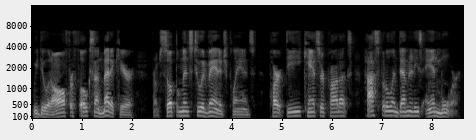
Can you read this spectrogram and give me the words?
We do it all for folks on Medicare, from supplements to advantage plans, Part D, cancer products, hospital indemnities, and more.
